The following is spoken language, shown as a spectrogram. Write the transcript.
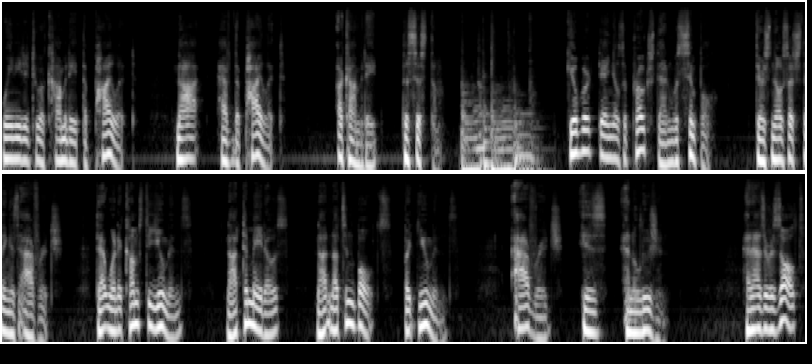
we needed to accommodate the pilot, not have the pilot accommodate the system. Gilbert Daniels' approach then was simple. There's no such thing as average. That when it comes to humans, not tomatoes, not nuts and bolts, but humans. Average is an illusion. And as a result,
